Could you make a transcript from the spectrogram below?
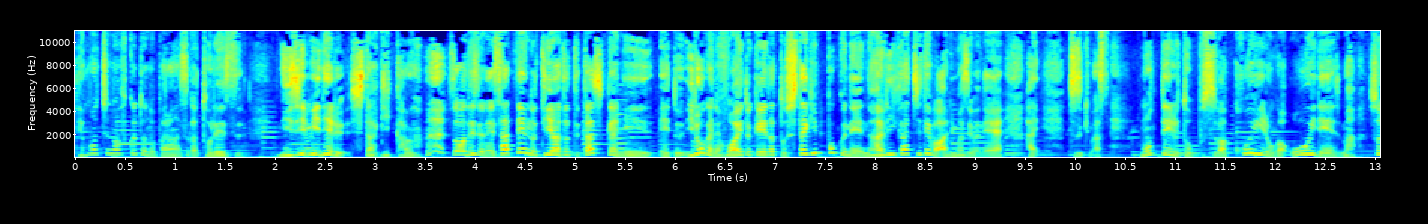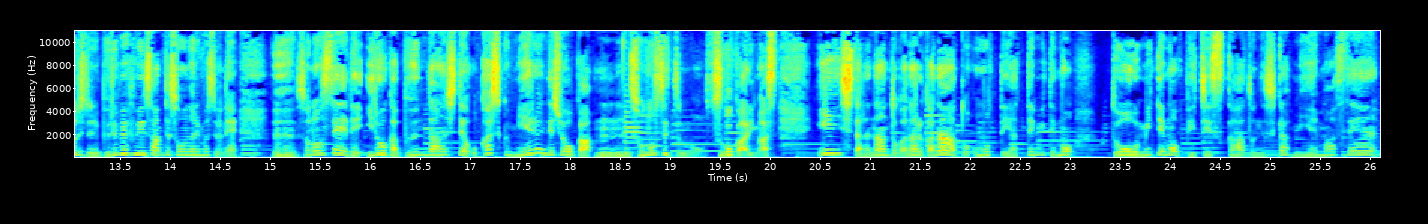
手持ちの服とのバランスが取れずにじみ出る下着感。そうですよね。サテンのティアードって確かに、えっと、色がねホワイト系だと下着っぽくねなりがちではありますよね。はい。続きます。持っているトップスは濃い色が多いです。まあそうですね。ブルベ冬さんってそうなりますよね。うん。そのせいで色が分断しておかしく見えるんでしょうか？うんうん。その説もすごくあります。インしたらなんとかなるかなと思ってやってみてもどう見てもペチスカートにしか見えません。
